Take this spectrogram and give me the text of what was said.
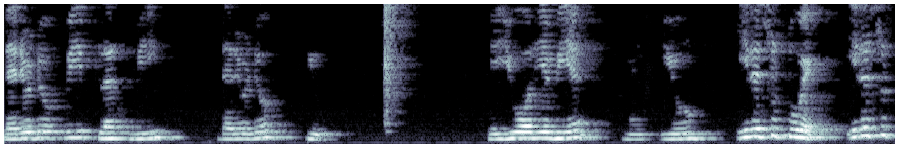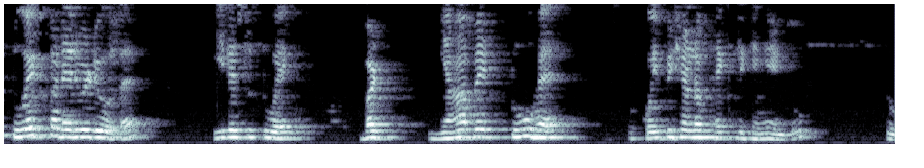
derivative of v plus v derivative of u. ये u और ये v है means u e raise to two X E raise to two X का डेरिवेटिव होता है. E raise to two X but यहाँ पे टू है तो कोइफिशिएंट ऑफ़ एक्स लिखेंगे इनटू टू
